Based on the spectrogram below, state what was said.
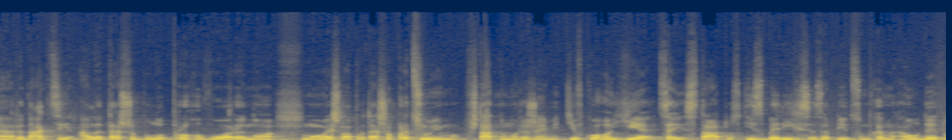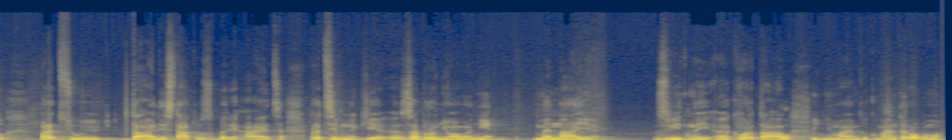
редакції, але те, що було проговорено, мова йшла про те, що працюємо в штатному режимі. Ті, в кого є цей статус і зберігся за підсумками аудиту, працюють далі. Статус зберігається. Працівники заброньовані. Минає звітний е, квартал, піднімаємо документи, робимо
